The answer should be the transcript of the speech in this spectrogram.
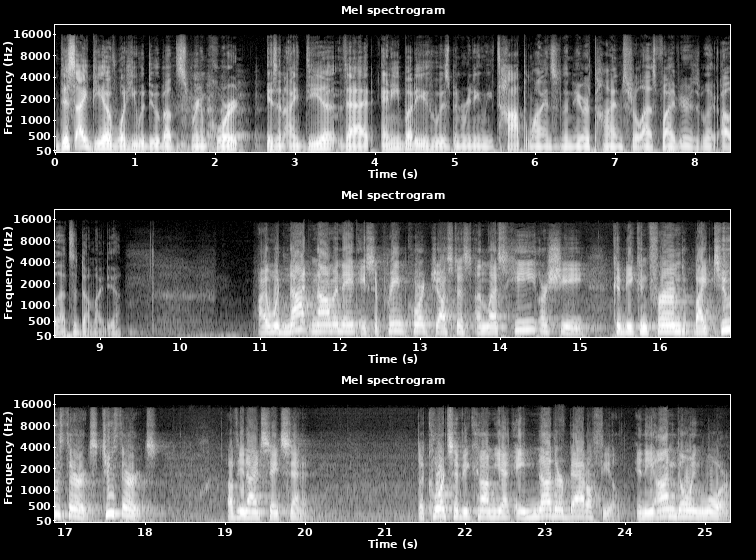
This idea of what he would do about the Supreme Court is an idea that anybody who has been reading the top lines of the New York Times for the last five years would be like, oh, that's a dumb idea. I would not nominate a Supreme Court justice unless he or she could be confirmed by two thirds, two thirds of the United States Senate. The courts have become yet another battlefield in the ongoing war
